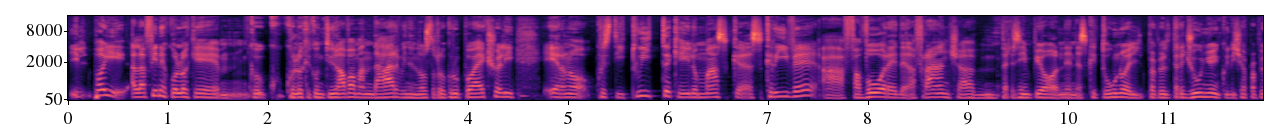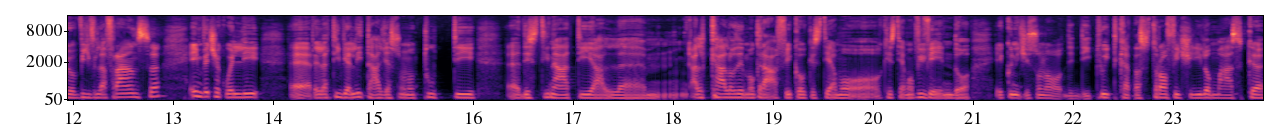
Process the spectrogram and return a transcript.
il, poi alla fine quello che, quello che continuavo a mandarvi nel nostro gruppo Actually erano questi tweet che Elon Musk scrive a favore della Francia, per esempio ne ha scritto uno il, proprio il 3 giugno in cui dice proprio Vive la France e invece quelli eh, relativi all'Italia sono tutti eh, destinati al, al, calo demografico che stiamo, che stiamo, vivendo. E quindi ci sono dei tweet catastrofici di Elon Musk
